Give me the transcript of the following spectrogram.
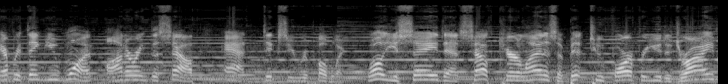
everything you want honoring the South at Dixie Republic. Well, you say that South Carolina is a bit too far for you to drive?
